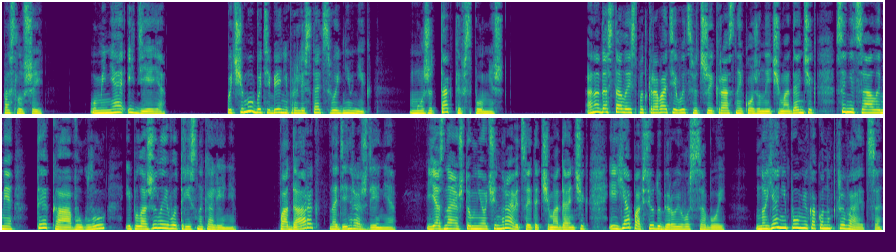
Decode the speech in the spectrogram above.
«Послушай, у меня идея. Почему бы тебе не пролистать свой дневник? Может, так ты вспомнишь?» Она достала из-под кровати выцветший красный кожаный чемоданчик с инициалами ТК в углу и положила его Трис на колени. «Подарок на день рождения. Я знаю, что мне очень нравится этот чемоданчик, и я повсюду беру его с собой. Но я не помню, как он открывается.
